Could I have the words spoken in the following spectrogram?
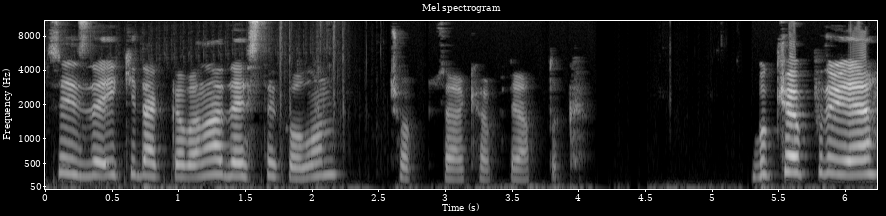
Siz de 2 dakika bana destek olun. Çok güzel köprü yaptık. Bu köprüye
